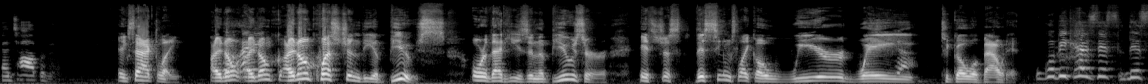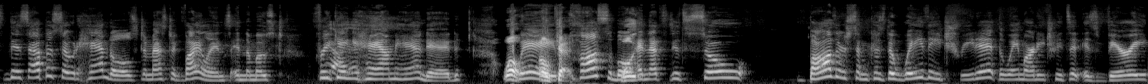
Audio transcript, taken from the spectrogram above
on top of it. Exactly. I don't Well, I, I- don't I don't question the abuse or that he's an abuser. It's just this seems like a weird way Yeah. to go about it. Well, because this this this episode handles domestic violence in the most freaking it's- ham-handed Well, way okay. possible, Well- and that's it's so bothersome because the way they treat it, the way Marti treats it, is very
